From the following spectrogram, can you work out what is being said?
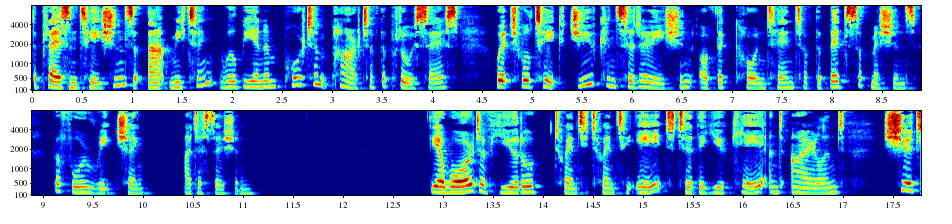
The presentations at that meeting will be an important part of the process which will take due consideration of the content of the bid submissions before reaching a decision. The award of Euro 2028 to the UK and Ireland should,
